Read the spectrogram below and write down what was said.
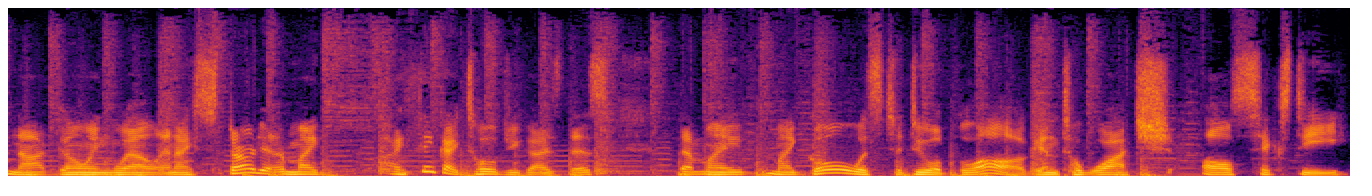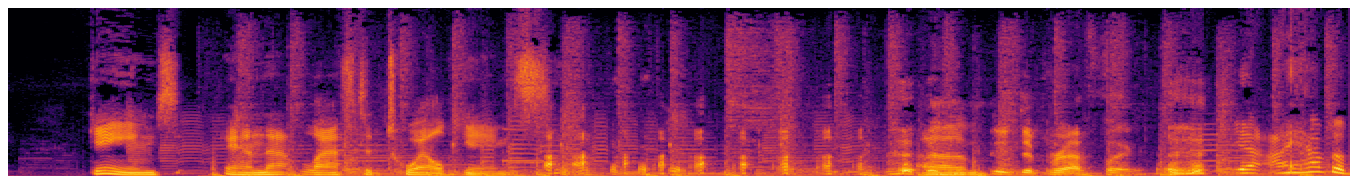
not going well. And I started my, I think I told you guys this, that my my goal was to do a blog and to watch all 60 games, and that lasted 12 games. um, depressing. yeah, I have a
